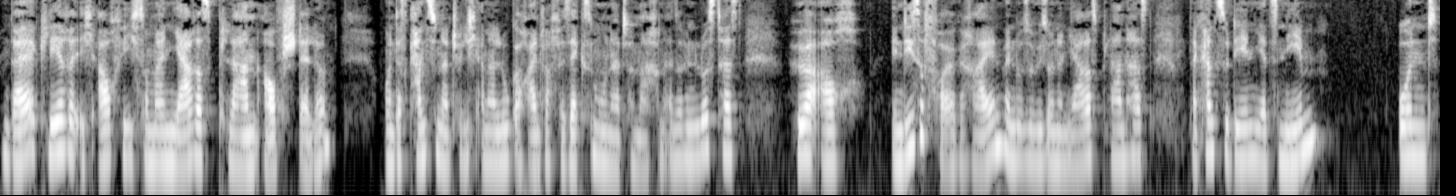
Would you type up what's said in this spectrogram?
Und da erkläre ich auch, wie ich so meinen Jahresplan aufstelle. Und das kannst du natürlich analog auch einfach für sechs Monate machen. Also wenn du Lust hast, hör auch in diese Folge rein, wenn du sowieso einen Jahresplan hast, dann kannst du den jetzt nehmen und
